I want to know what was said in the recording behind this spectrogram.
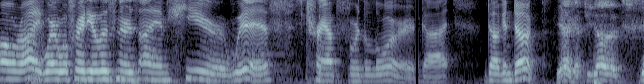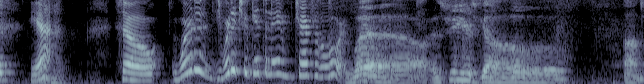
All right, Werewolf Radio listeners, I am here with Tramp for the Lord. Got Doug and Doug. Yeah, I got two dogs. Yep. Yeah. So where did where did you get the name Tramp for the Lord? Well, it was a few years ago. Um,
